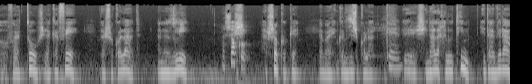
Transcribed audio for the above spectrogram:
הופעתו של הקפה והשוקולד, הנוזלי, השוקו. השוקו, כן, אבל הם קוראים לזה שוקולד, כן. אה, שינה לחלוטין את האווירה.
